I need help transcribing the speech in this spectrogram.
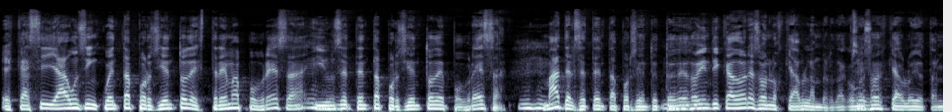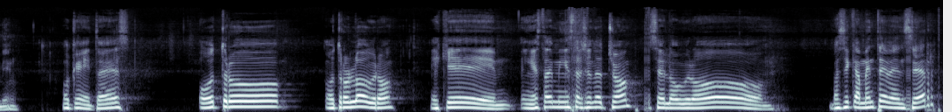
eh, casi ya un 50% de extrema pobreza y un 70% de pobreza, más del 70%. Entonces esos indicadores son los que hablan, ¿verdad? Con Sí. eso es que hablo yo también. Ok, entonces, otro, otro logro es que en esta administración de Trump se logró básicamente vencer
